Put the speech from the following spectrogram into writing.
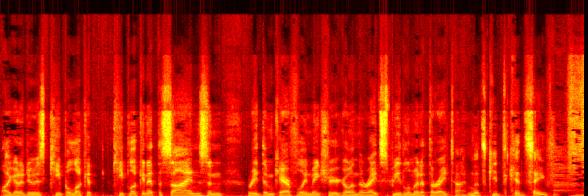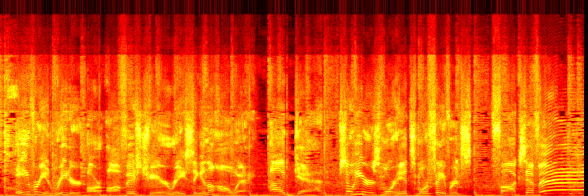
all you got to do is keep a look at keep looking at the signs and read them carefully and make sure you're going the right speed limit at the right time. Let's keep the kids safe. Avery and Reader are office chair racing in the hallway again. So here's more hits, more favorites. Fox FM.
